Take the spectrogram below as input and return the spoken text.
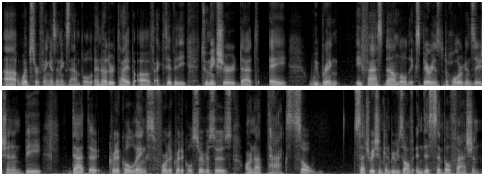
uh, web surfing as an example, another type of activity to make sure that A, we bring a fast download experience to the whole organization and B that the critical links for the critical services are not taxed. So saturation can be resolved in this simple fashion.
